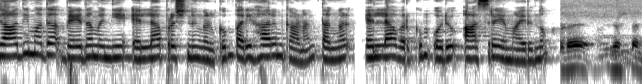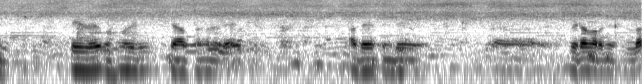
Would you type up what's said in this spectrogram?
ജാതിമത ഭേദമന്യേ എല്ലാ പ്രശ്നങ്ങൾക്കും പരിഹാരം കാണാൻ തങ്ങൾ എല്ലാവർക്കും ഒരു ആശ്രയമായിരുന്നു. ചെയ്ത് മുഹമ്മദ് ശാസ്ത്രങ്ങളുടെ അദ്ദേഹത്തിന്റെ വിട പറഞ്ഞിട്ടുള്ള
